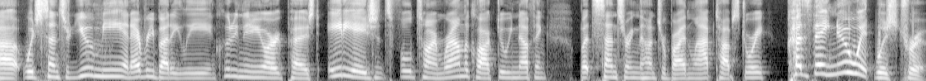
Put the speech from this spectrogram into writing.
uh, which censored you, me, and everybody, Lee, including the New York Post, 80 agents full time, round the clock, doing nothing but censoring the Hunter Biden laptop story because they knew it was true.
